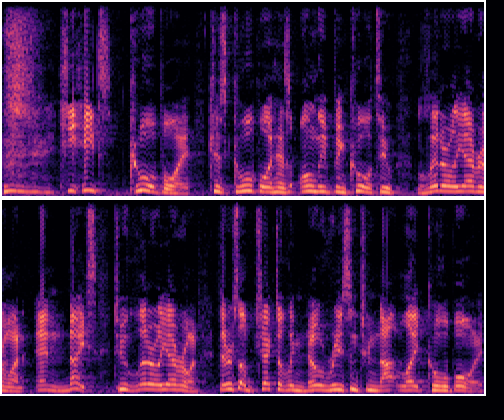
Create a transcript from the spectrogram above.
he hates Cool Boy because Cool Boy has only been cool to literally everyone and nice to literally everyone. There's objectively no reason to not like Cool Boy.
